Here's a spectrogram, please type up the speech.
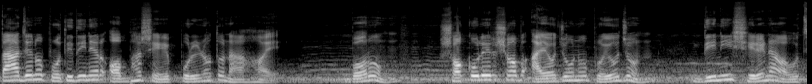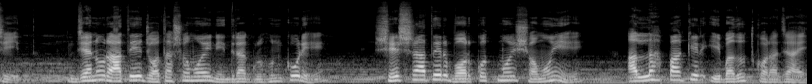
তা যেন প্রতিদিনের অভ্যাসে পরিণত না হয়। বরং সকলের সব আয়োজন ও প্রয়োজন দিনই সেরে নেওয়া উচিত, যেন রাতে যথাসময়ে নিদ্রা গ্রহণ করে শেষ রাতের বরকতময় সময়ে আল্লাহ পাকের ইবাদত করা যায়।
